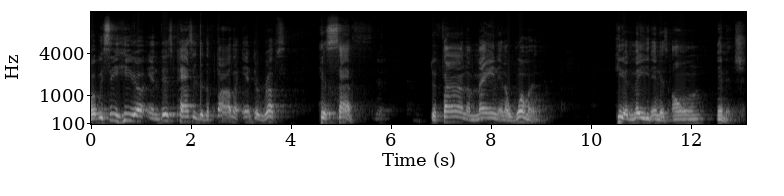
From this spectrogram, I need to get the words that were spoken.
But we see here in this passage that the Father interrupts his Sabbath to find a man and a woman he had made in his own image.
